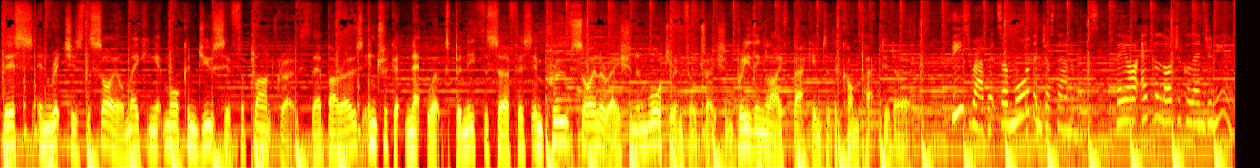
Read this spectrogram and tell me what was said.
This enriches the soil, making it more conducive for plant growth. Their burrows, intricate networks beneath the surface, improve soil aeration and water infiltration, breathing life back into the compacted earth. These rabbits are more than just animals. They are ecological engineers.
